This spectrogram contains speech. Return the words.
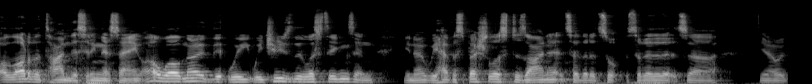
a lot of the time they're sitting there saying, "Oh well, no, th- we we choose the listings and you know we have a specialist design it so that it's so that it's uh you know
